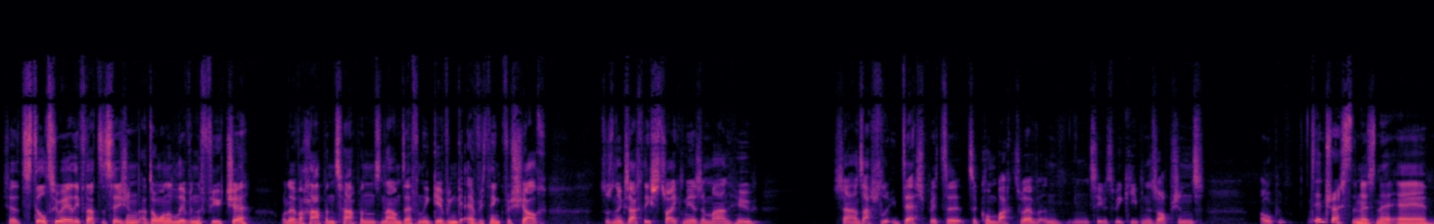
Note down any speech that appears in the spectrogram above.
He said it's still too early for that decision. I don't want to live in the future. Whatever happens, happens. Now I'm definitely giving everything for Schalke. Doesn't exactly strike me as a man who sounds absolutely desperate to, to come back to Everton and seems to be keeping his options open. It's interesting, isn't it? Uh,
